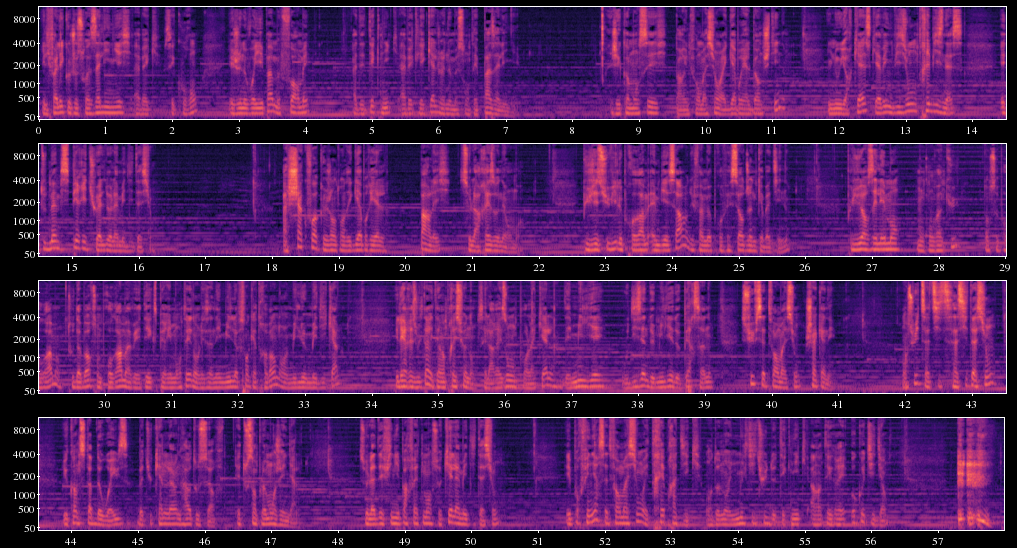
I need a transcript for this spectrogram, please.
Il fallait que je sois aligné avec ces courants et je ne voyais pas me former à des techniques avec lesquelles je ne me sentais pas aligné. J'ai commencé par une formation avec Gabrielle Bernstein, une New-Yorkaise qui avait une vision très business et tout de même spirituelle de la méditation. À chaque fois que j'entendais Gabrielle parler, cela résonnait en moi. Puis j'ai suivi le programme MBSR du fameux professeur John Kabat-Zinn. Plusieurs éléments m'ont convaincu dans ce programme. Tout d'abord, son programme avait été expérimenté dans les années 1980 dans le milieu médical et les résultats étaient impressionnants. C'est la raison pour laquelle des milliers ou dizaines de milliers de personnes suivent cette formation chaque année. Ensuite, sa, citation You can't stop the waves, but you can learn how to surf est tout simplement génial. Cela définit parfaitement ce qu'est la méditation. Et pour finir, cette formation est très pratique en donnant une multitude de techniques à intégrer au quotidien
